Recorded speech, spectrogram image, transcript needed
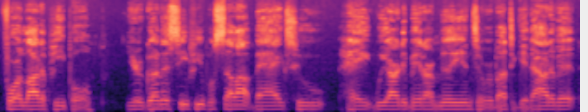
for a lot of people. You're going to see people sell out bags who, hey, we already made our millions and we're about to get out of it.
